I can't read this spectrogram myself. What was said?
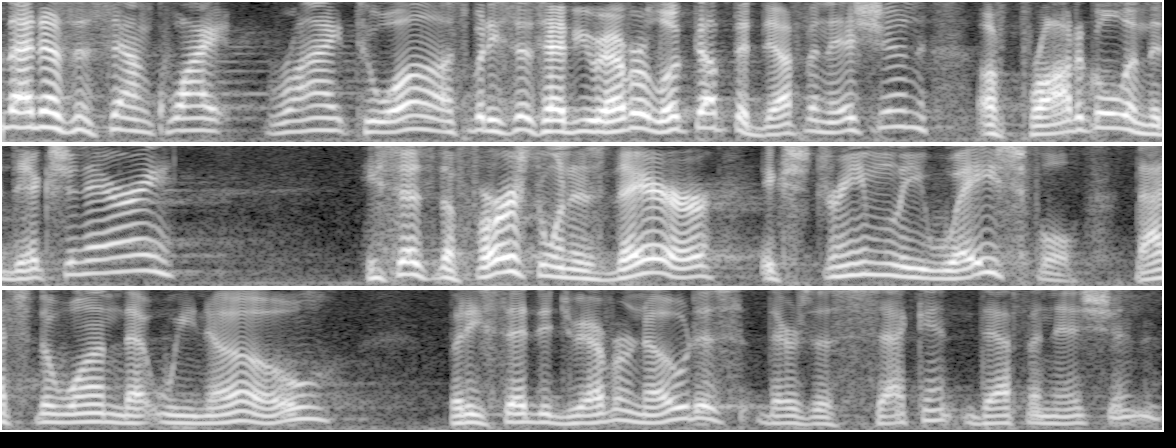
that doesn't sound quite right to us, but he says, Have you ever looked up the definition of prodigal in the dictionary? He says the first one is there, extremely wasteful. That's the one that we know. But he said, Did you ever notice there's a second definition?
